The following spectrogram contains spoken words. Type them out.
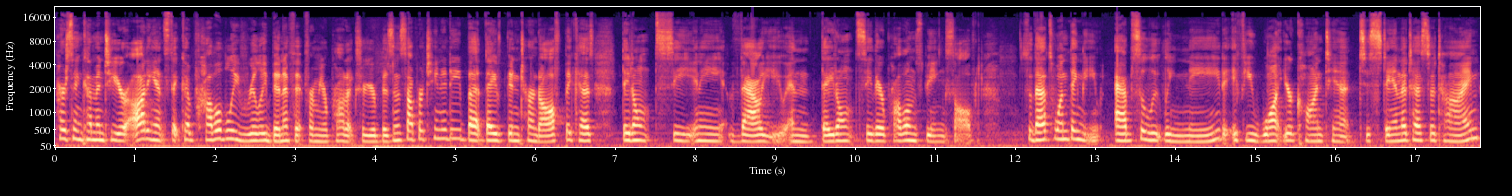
person come into your audience that could probably really benefit from your products or your business opportunity, but they've been turned off because they don't see any value and they don't see their problems being solved. So that's one thing that you absolutely need if you want your content to stand the test of time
